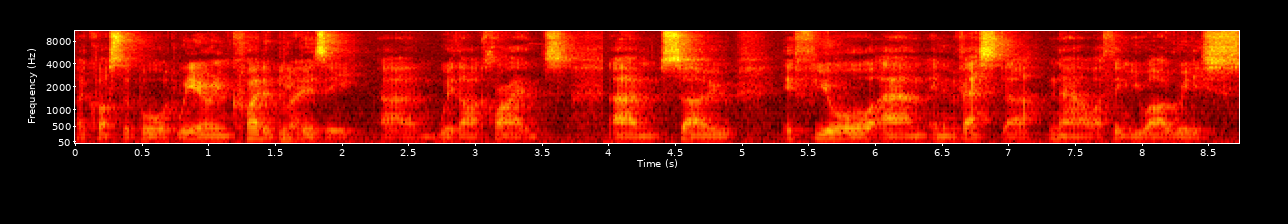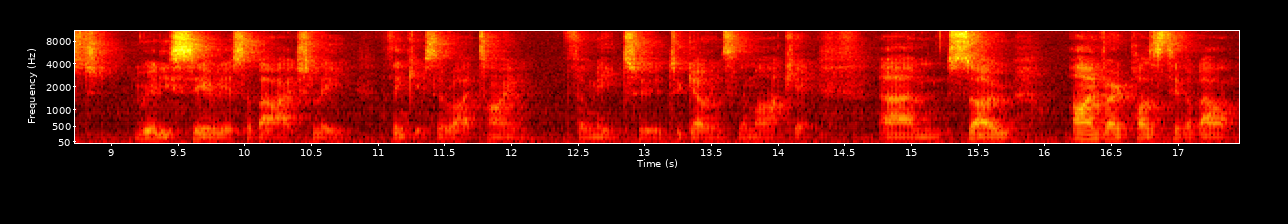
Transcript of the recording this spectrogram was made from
across the board. We are incredibly Right. busy um, with our clients. Um, so if you're um, an investor now, I think you are really really serious about actually. I think it's the right time for me to to go into the market. Um, so I'm very positive about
